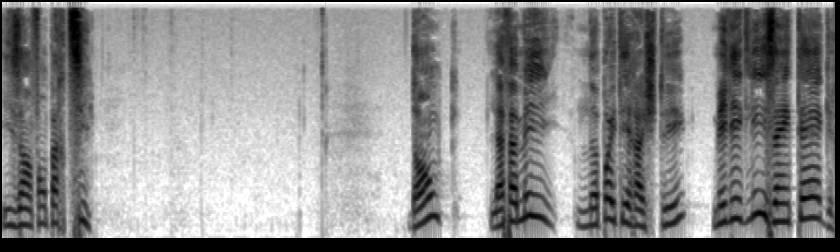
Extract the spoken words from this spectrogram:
ils en font partie. Donc, la famille n'a pas été rachetée, mais l'Église intègre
